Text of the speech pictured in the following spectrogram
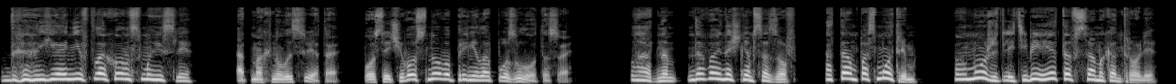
«Да я не в плохом смысле», — отмахнулась Света после чего снова приняла позу лотоса. «Ладно, давай начнем с азов, а там посмотрим, поможет ли тебе это в самоконтроле.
